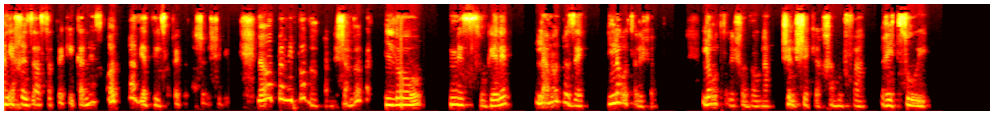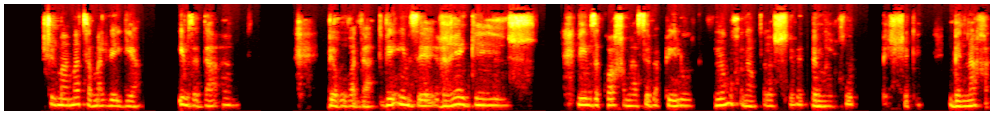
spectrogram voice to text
אני אחרי זה הספק ייכנס, עוד פעם יטיל ספק במה שלי, ועוד פעם מפה ועוד פעם לשם, ועוד פעם. לא מסוגלת לעמוד בזה, לא רוצה לחיות. לא רוצה לחיות בעולם של שקר, חנופה, ריצוי, של מאמץ עמל והגיע, אם זה דעת, בירור הדת, ואם זה רגש, ואם זה כוח המעשה והפעילות, לא מוכנה, רוצה לשבת במלכות, בשקט, בנחת.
